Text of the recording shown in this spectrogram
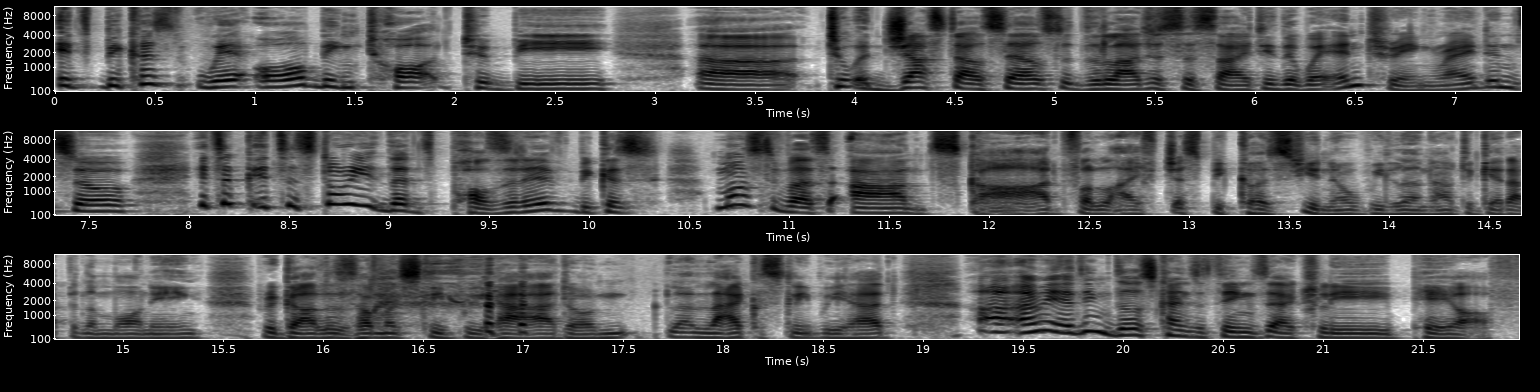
It's because we're all being taught to be, uh, to adjust ourselves to the larger society that we're entering, right? And so it's a it's a story that's positive because most of us aren't scarred for life just because you know we learn how to get up in the morning, regardless of how much sleep we had or lack of sleep we had. I mean, I think those kinds of things actually pay off.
